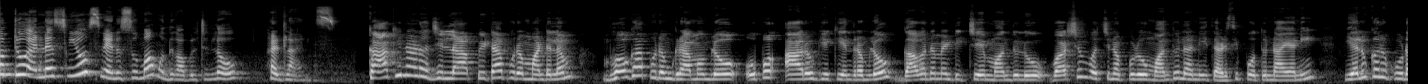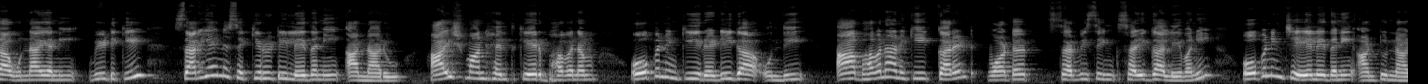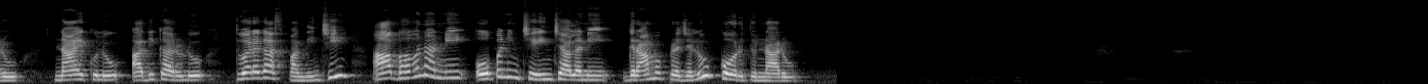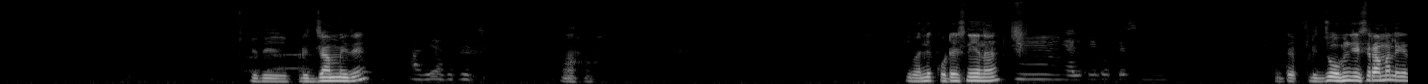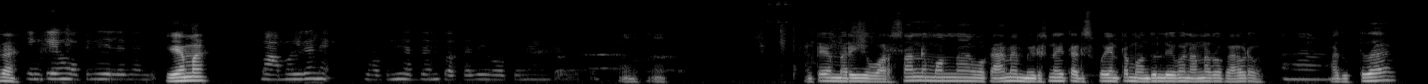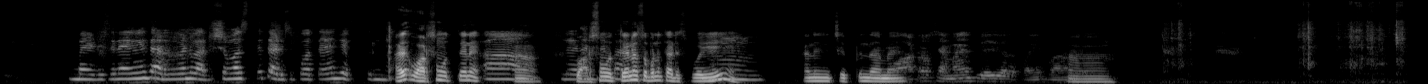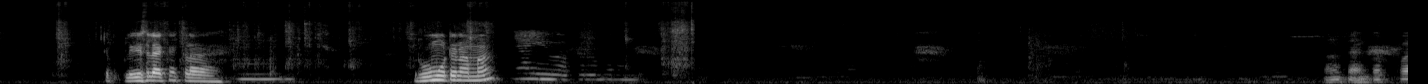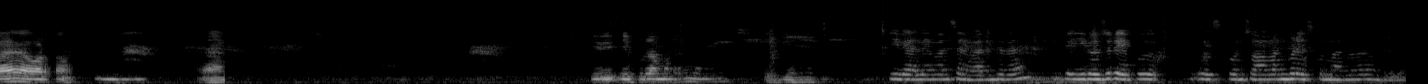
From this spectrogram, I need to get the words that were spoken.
NS news. నేను సుమా ముందుగా బులెటిన్లో హెడ్లైన్స్. కాకినాడ జిల్లా పిఠాపురం మండలం భోగాపురం గ్రామంలో ఉప ఆరోగ్య కేంద్రంలో గవర్నమెంట్ ఇచ్చే మందులు వర్షం వచ్చినప్పుడు మందులన్నీ తడిసిపోతున్నాయని ఎలుకలు కూడా ఉన్నాయని వీటికి సరియైన సెక్యూరిటీ లేదని అన్నారు. ఆయుష్మాన్ హెల్త్ కేర్ భవనం ఓపెనింగ్కి రెడీగా ఉంది. ఆ భవనానికి కరెంట్ వాటర్ సర్వీసింగ్ సరిగ్గా లేవని ఓపెనింగ్ చేయలేదని అంటున్నారు. నాయకులు అధికారులు త్వరగా స్పందించి ఆ భవనాన్ని ఓపెనింగ్ చేయించాలని గ్రామ ప్రజలు కోరుతున్నారు. ఇది ఫ్రిడ్జ్ అమ్మ ఇది? అది అది ఫ్రిడ్జ్. ఇవన్నీ కొట్టేసినాయినా? అంటే ఫ్రిడ్జ్ ఓపెన్ చేసిరామా లేదా? ఇంకేం ఓపెన్ చేయలేదండి. ఏమా? మామూలుగానే. ఓపెన్ చేద్దాం కొత్తది ఓపెన్ అయిన తర్వాత. అంటే మరి వర్షాన్ని మొన్న ఒక ఆమె మెడిసిన్ అయితే తడిసిపోయింట మందులు లేవని అన్నది ఒక ఆవిడ. అది ఉట్టుదా మెడిసిన్ ఏమి తడవండి వర్షం వస్తే తడిసిపోతాయని చెప్తున్నా. అదే వర్షం వస్తేనే. వర్షం వస్తేనే శుభ్రం తడిసిపోయి. అని చెప్పింది ఆమె. ప్లేస్ లేక ఇక్కడ. రూమ్ రూమేనండి మనం ఫ్యాన్ తప్ప వాడతాం. ఎప్పుడు రమ్మంటారు. ఈవేళ ఏమైనా శనివారం కదా. ఈ రోజు రేపు వేసుకొని సోమవారం కూడా వేసుకొని మంగళవారం ఉంటుంది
